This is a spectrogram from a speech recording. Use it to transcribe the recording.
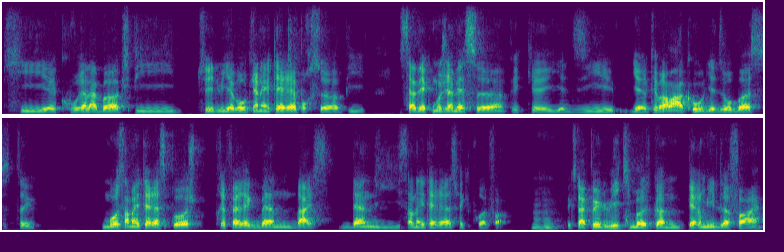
qui euh, couvrait la boxe, puis lui, il n'avait aucun intérêt pour ça, puis il savait que moi j'aimais ça, puis qu'il a dit, il été vraiment cool, il a dit au boss, moi ça m'intéresse pas, je préférais que Ben, ben, Ben, il, ça m'intéresse, fait qu'il pourrait le faire. Mhm. C'est un peu lui qui m'a comme permis de le faire.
